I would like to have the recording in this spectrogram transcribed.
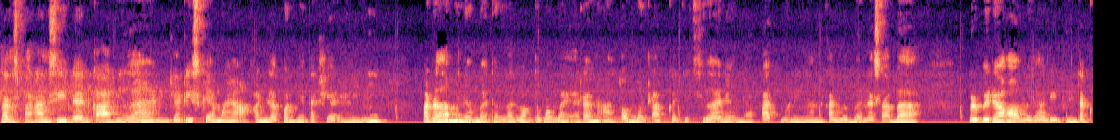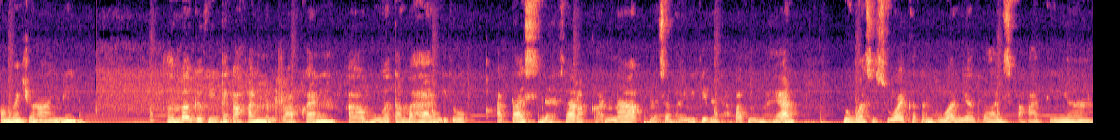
transparansi dan keadilan. Jadi skema yang akan dilakukan fintech syariah ini adalah menambah tenggat waktu pembayaran atau menerapkan cicilan yang dapat meringankan beban nasabah. Berbeda kalau misalnya di fintech konvensional ini, lembaga fintech akan menerapkan uh, bunga tambahan gitu atas dasar karena nasabah ini tidak dapat membayar bunga sesuai ketentuan yang telah disepakatinya.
